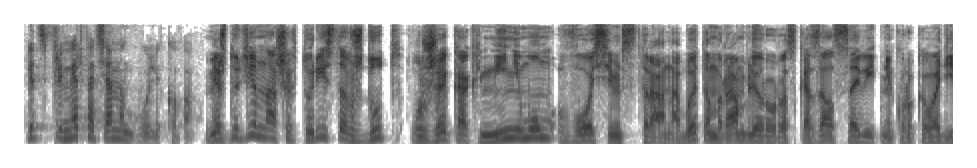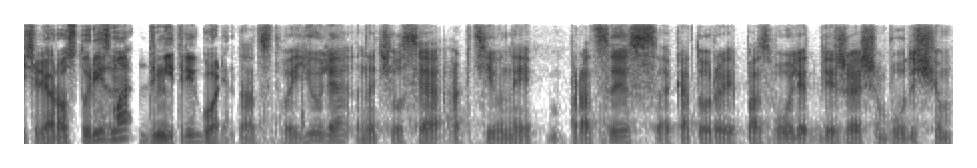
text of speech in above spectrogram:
вице-премьер Татьяна Голикова. Между тем, наших туристов ждут уже как минимум 8 стран. Об этом Рамблеру рассказал советник руководителя Ростуризма Дмитрий Горин. 15 июля начался активный процесс, который позволит в ближайшем будущем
